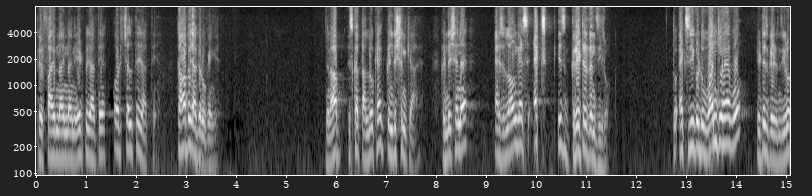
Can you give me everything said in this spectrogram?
پھر فائیو نائن نائن ایٹ پہ جاتے ہیں اور چلتے جاتے ہیں۔ کہاں پہ جا کے روکیں گے؟ جناب، اس کا تعلق ہے کنڈیشن کیا ہے؟ کنڈیشن ہے as long as x is greater than zero تو ایکس اکول ٹو ون جو ہے وہ it is greater than zero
